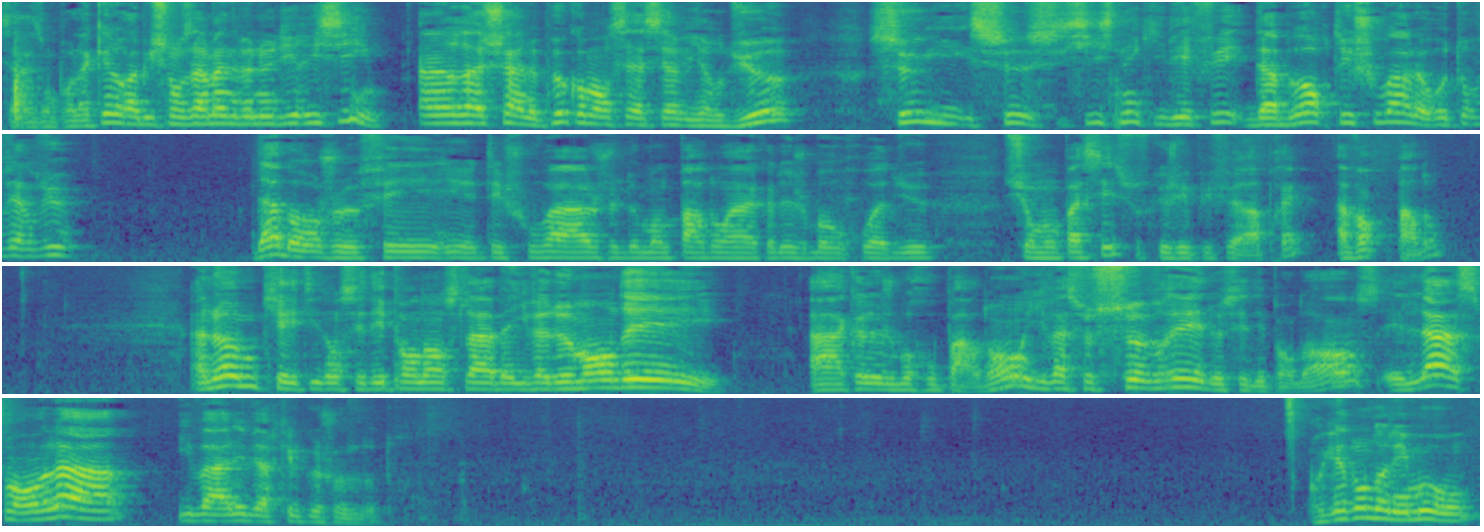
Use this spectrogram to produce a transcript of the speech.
C'est la raison pour laquelle Rabbi Shonzaman va nous dire ici un rachat ne peut commencer à servir Dieu si ce n'est qu'il ait fait d'abord Teshuvah, le retour vers Dieu. D'abord, je fais Teshuvah, je demande pardon à Kadosh Baruch à Dieu sur mon passé, sur ce que j'ai pu faire après, avant, pardon. Un homme qui a été dans ces dépendances-là, ben, il va demander à Kadosh Baruch pardon, il va se sevrer de ses dépendances, et là, à ce moment-là, il va aller vers quelque chose d'autre. Regardons dans les mots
